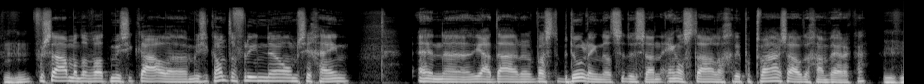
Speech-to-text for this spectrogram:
Mhm. Verzamelde wat muzikale muzikantenvrienden om zich heen. En eh, ja, daar was de bedoeling dat ze dus aan Engelstalig repertoire zouden gaan werken. Mhm.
